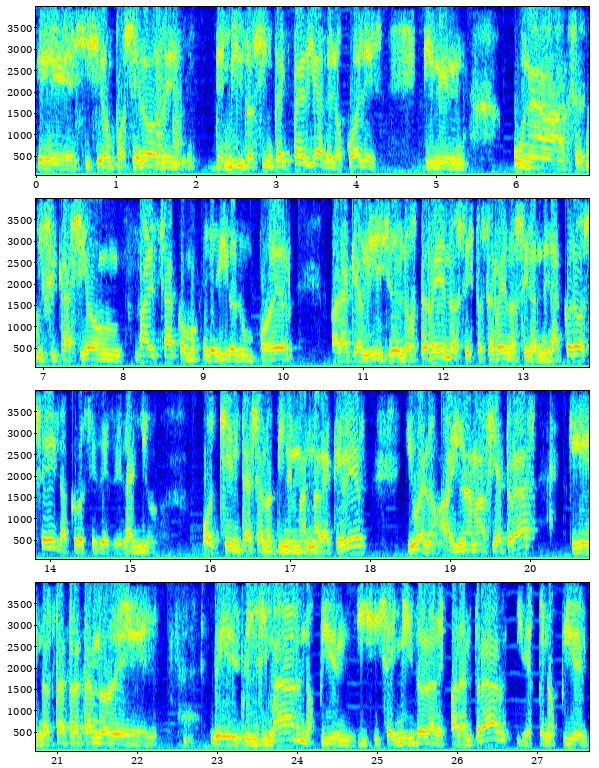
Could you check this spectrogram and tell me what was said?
que se hicieron poseedor de, de 1.200 hectáreas, de los cuales tienen una certificación falsa, como que le dieron un poder para que administren los terrenos. Estos terrenos eran de la Croce, la Croce desde el año 80 ya no tienen más nada que ver. Y bueno, hay una mafia atrás que nos está tratando de, de, intimar, nos piden 16 mil dólares para entrar y después nos piden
